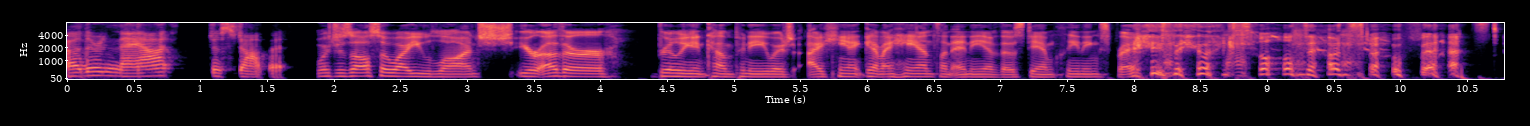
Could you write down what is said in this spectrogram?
Other than that, just stop it. Which is also why you launched your other brilliant company, which I can't get my hands on any of those damn cleaning sprays. they like sold out so fast.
